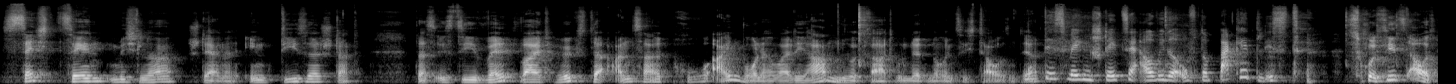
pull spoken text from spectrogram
16 Michelin-Sterne in dieser Stadt. Das ist die weltweit höchste Anzahl pro Einwohner, weil die haben nur gerade 190.000. Ja. Und deswegen steht sie auch wieder auf der Bucketlist. So sieht's aus.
